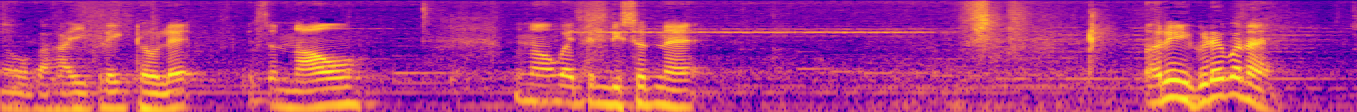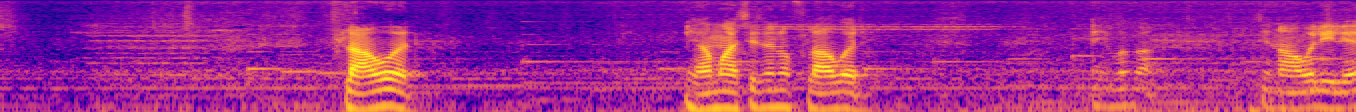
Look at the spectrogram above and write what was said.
हो का हा इकडे एक ठेवलं आहे त्याचं नाव नाव काहीतरी दिसत नाही. अरे इकडे पण आहे. फ्लावर ह्या मासेचं नाव फ्लावर हे बघा ते नावं लिहिले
